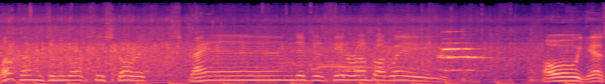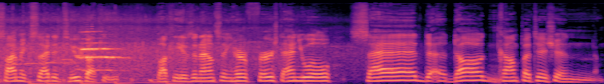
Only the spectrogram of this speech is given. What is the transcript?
Welcome to New York's historic Stranded Theater on Broadway. Oh, yes, I'm excited too, Bucky. Bucky is announcing her first annual Sad Dog Competition.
